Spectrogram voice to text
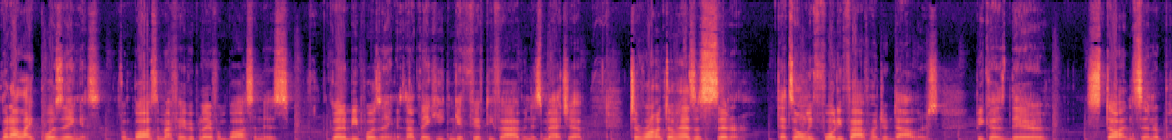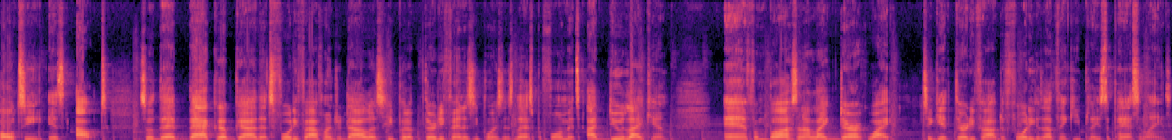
but I like Porzingis from Boston. My favorite player from Boston is going to be Porzingis. I think he can get 55 in this matchup. Toronto has a center that's only $4,500 because their starting center, Poeltl, is out. So that backup guy that's $4,500, he put up 30 fantasy points in his last performance. I do like him. And from Boston, I like Derrick White to get 35 to 40 because I think he plays the passing lanes.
